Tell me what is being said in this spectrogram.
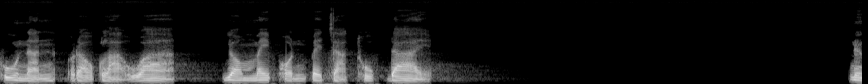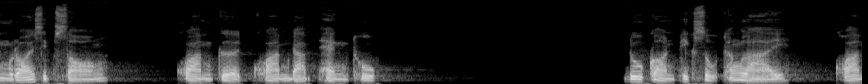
ผู้นั้นเรากล่าวว่า ย่อมไม่พ้นไปจากทุกข์ได้หนึ่งร้อยสิบสองความเกิดความดับแห่งทุกข์ ดูก่อนภิกษุทั้งหลาย ความ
